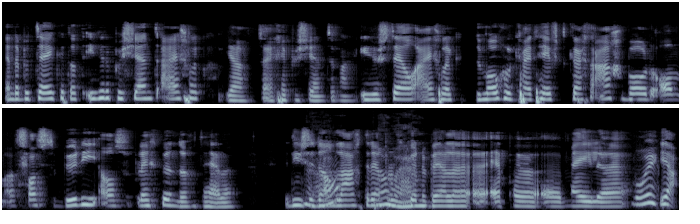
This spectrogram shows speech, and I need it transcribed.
En dat betekent dat iedere patiënt eigenlijk, ja, het zijn geen patiënten, maar ieder stel eigenlijk de mogelijkheid heeft, krijgt aangeboden om een vaste buddy als verpleegkundige te hebben. Die ze dan Nou, laagdrempelig oh, wauw. kunnen bellen, eh, appen, eh, mailen, Mooi. ja,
